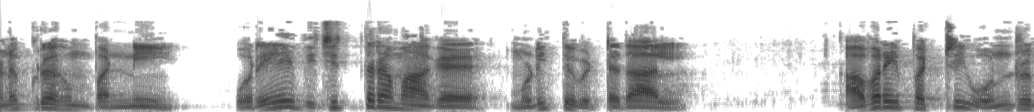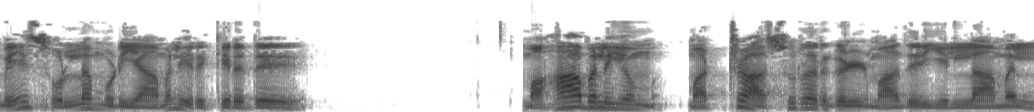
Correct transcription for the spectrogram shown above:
அனுகிரகம் பண்ணி ஒரே விசித்திரமாக முடித்து விட்டதால் அவரை பற்றி ஒன்றுமே சொல்ல முடியாமல் இருக்கிறது. மகாபலியும் மற்ற அசுரர்கள் மாதிரி இல்லாமல்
